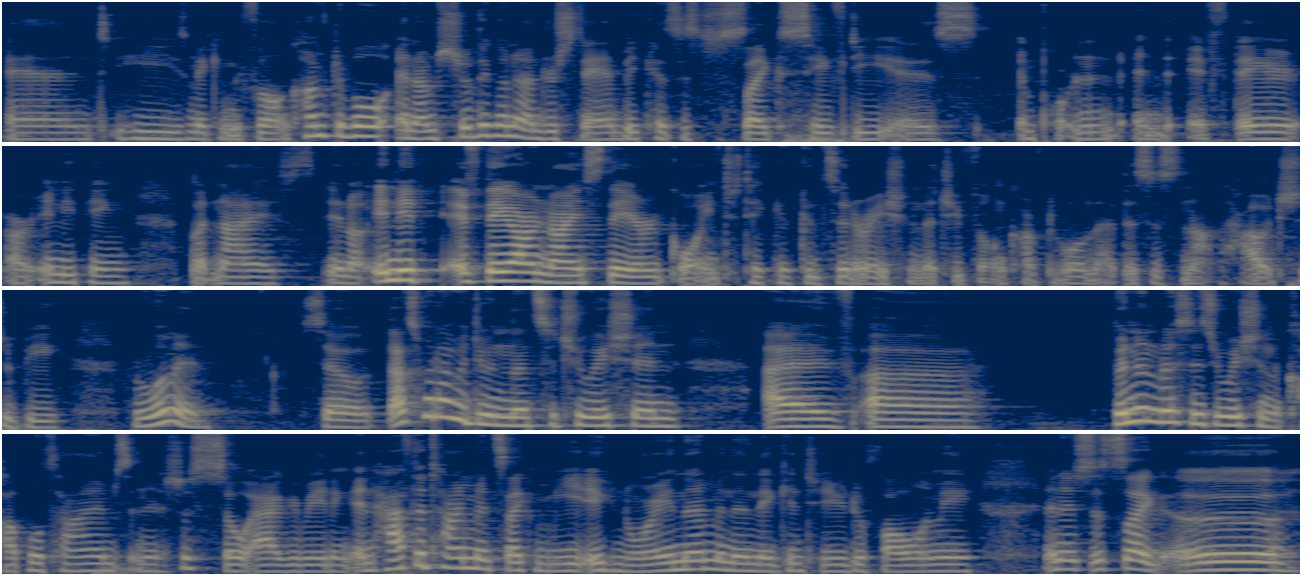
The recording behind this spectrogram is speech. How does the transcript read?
and he's making me feel uncomfortable. And i'm sure they're going to understand because it's just like safety is important. And if they are anything but nice you know and if, if they are nice they are going to take in consideration that you feel uncomfortable and that this is not how it should be for women. So that's what i would do in that situation. I've uh, been in this situation a couple times and it's just so aggravating and half the time it's like me ignoring them and then they continue to follow me and it's just like ugh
